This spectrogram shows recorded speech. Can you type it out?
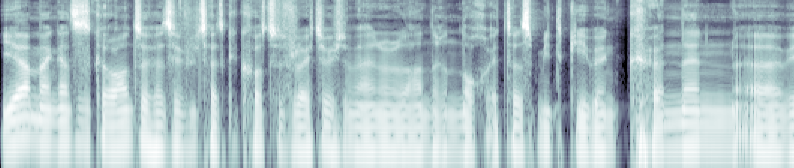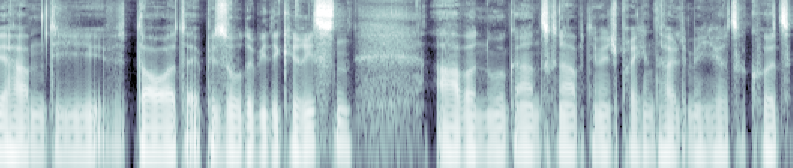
Ja, mein ganzes Grounds hat sehr viel Zeit gekostet. Vielleicht habe ich dem einen oder anderen noch etwas mitgeben können. Äh, wir haben die Dauer der Episode wieder gerissen, aber nur ganz knapp. Dementsprechend halte ich mich hier zu kurz.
